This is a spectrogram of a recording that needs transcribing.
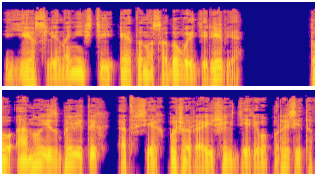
Если нанести это на садовые деревья, то оно избавит их от всех пожирающих дерево паразитов.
